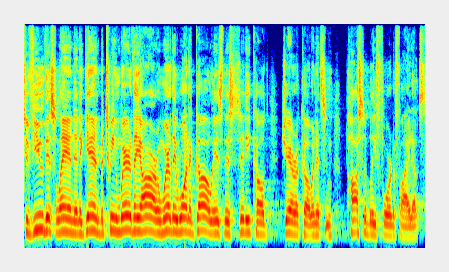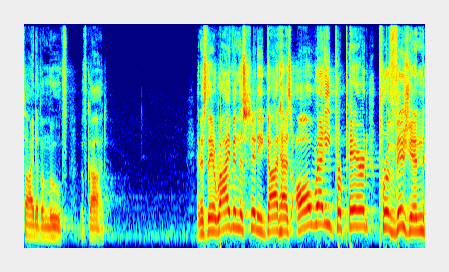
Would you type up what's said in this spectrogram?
to view this land. And again, between where they are and where they want to go is this city called Jericho, and it's impossibly fortified outside of a move of God. And as they arrive in the city, God has already prepared provision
